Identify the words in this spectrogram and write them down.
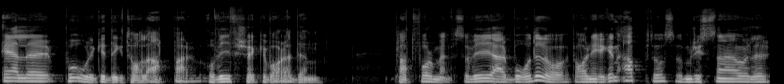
eller på olika digitala appar. Och vi försöker vara den plattformen. Så vi är både då, har en egen app då, som ryssarna eller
